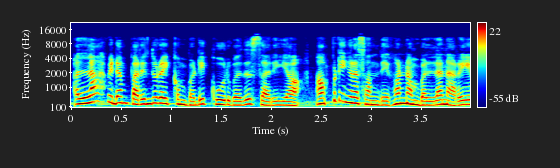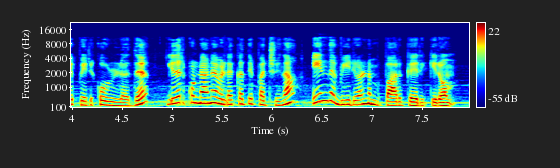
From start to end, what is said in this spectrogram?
அல்லாஹ்விடம் பரிந்துரைக்கும்படி கூறுவது சரியா அப்படிங்கிற சந்தேகம் நம்மள நிறைய பேருக்கு உள்ளது. இதற்குண்டான விளக்கத்தை பற்றி தான் இந்த வீடியோ நம்ம பார்க்க இருக்கிறோம்.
